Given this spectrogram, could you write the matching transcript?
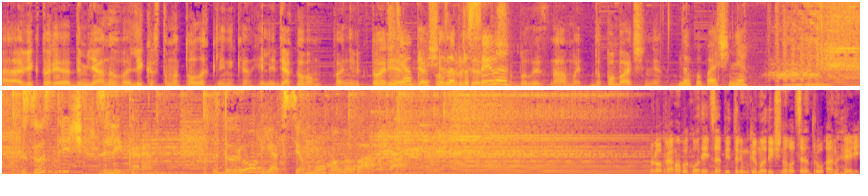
е, Вікторія Дем'янова, лікар-стоматолог клініки Ангелія. Дякую вам, пані Вікторія. Дякую, що вам, друзі, запросили. що були з нами. До побачення. До побачення. Зустріч з лікарем. Здоров'я всьому голова. Програма виходить за підтримки медичного центру Ангелія.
